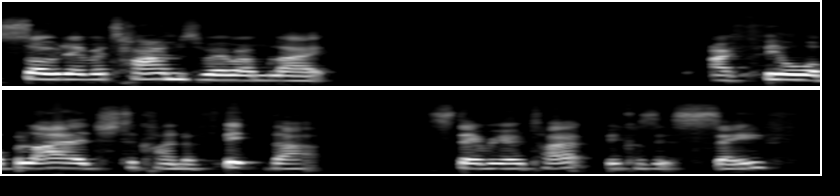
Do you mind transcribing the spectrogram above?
so there are times where I'm like, I feel obliged to kind of fit that stereotype because it's safe.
